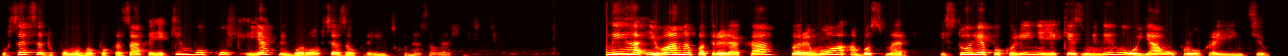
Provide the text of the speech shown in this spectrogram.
Усе це допомогло показати, яким був Кук і як він боровся за українську незалежність. Книга Івана Патриляка Перемога або смерть. Історія покоління, яке змінило уяву про українців.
